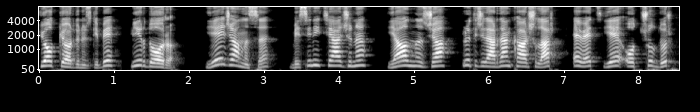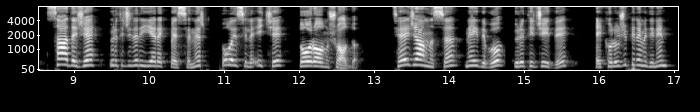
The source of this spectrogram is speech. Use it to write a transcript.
yok gördüğünüz gibi bir doğru. Y canlısı besin ihtiyacını yalnızca üreticilerden karşılar. Evet Y otçuldur. Sadece üreticileri yiyerek beslenir. Dolayısıyla 2 doğru olmuş oldu. T canlısı neydi bu? Üreticiydi. Ekoloji piramidinin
